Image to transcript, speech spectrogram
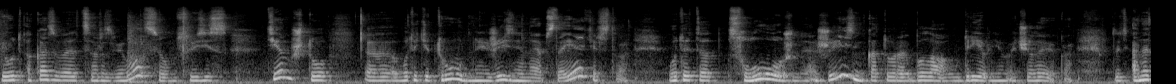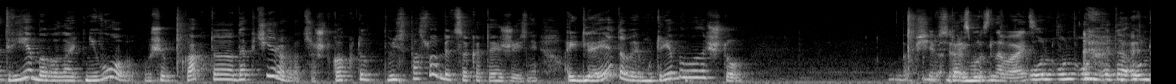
И вот, оказывается, развивался он в связи с тем, что э, вот эти трудные жизненные обстоятельства, вот эта сложная жизнь, которая была у древнего человека, то есть она требовала от него вообще как-то адаптироваться, как-то приспособиться к этой жизни. А и для этого ему требовалось что? Вообще все да, распознавать. Он, он, он, это, он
